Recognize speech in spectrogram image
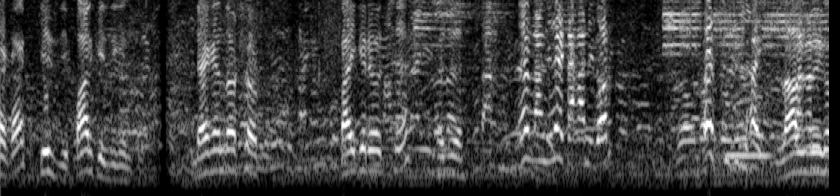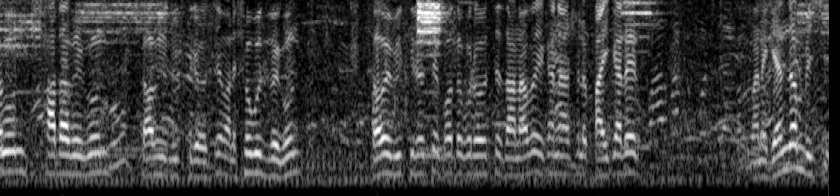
টাকা কেজি, পার কেজি কিন্তু। দেখেন দর্শক, পাইকারি হচ্ছে লাল বেগুন, সাদা বেগুন, সবই বিক্রি হচ্ছে মানে সবুজ বেগুন। সবই বিক্রি হচ্ছে, কত করে হচ্ছে জানাব। এখানে আসলে পাইকারের মানে গ্যাঞ্জাম বেশি।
